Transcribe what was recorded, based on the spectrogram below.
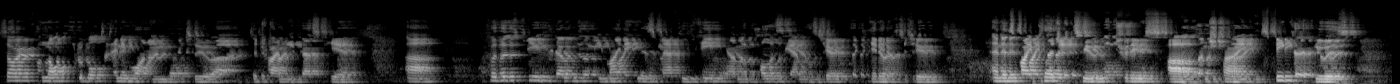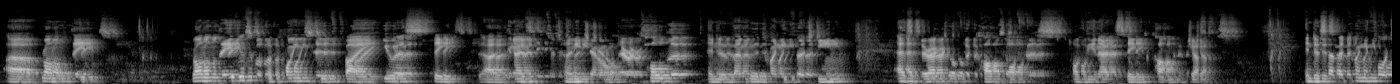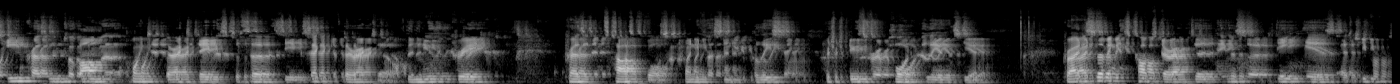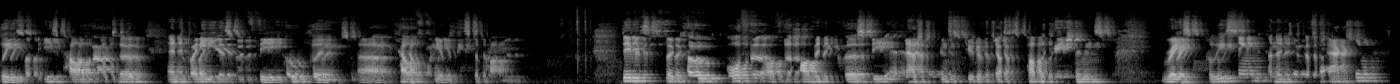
Sorry if I'm not audible to anyone. I'm going to, uh, to try my best here. Uh, for those of you who don't know me, my name is Matthew Feeney. I'm a policy analyst here at the Cato Institute. And it's my pleasure to introduce our lunchtime speaker, who is uh, Ronald Davis. Ronald Davis was appointed by U.S. State, uh, United States Attorney General Eric Holder in November 2013 as Director of the COPS Office of the United States Department of Justice. In December 2014, President Obama appointed Director Davis to serve as the Executive Director of the newly created President's Task Force on 21st Century Policing, which produced a report earlier this year. Prior to serving as COPS Director, Davis served eight years as Chief of Police of East Palo Alto and 20 years with the Oakland, uh, California Police Department. Davis is the co-author of the Harvard University and National Institute of Justice publications, Race Policing, An Agenda for Action,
